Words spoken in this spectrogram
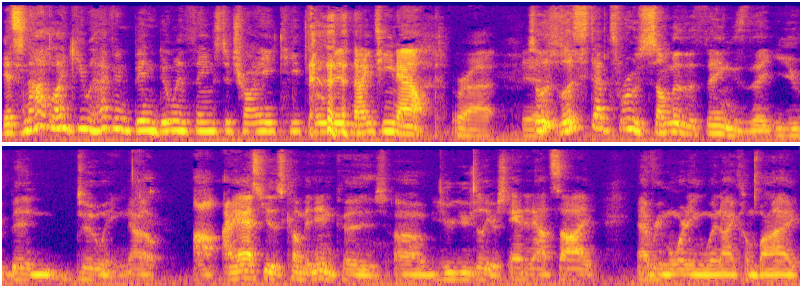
it's not like you haven't been doing things to try and keep COVID 19 out. Right. Yes. So let's, let's step through some of the things that you've been doing. Now, uh, I asked you this coming in because um, you usually are standing outside every morning when I come by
